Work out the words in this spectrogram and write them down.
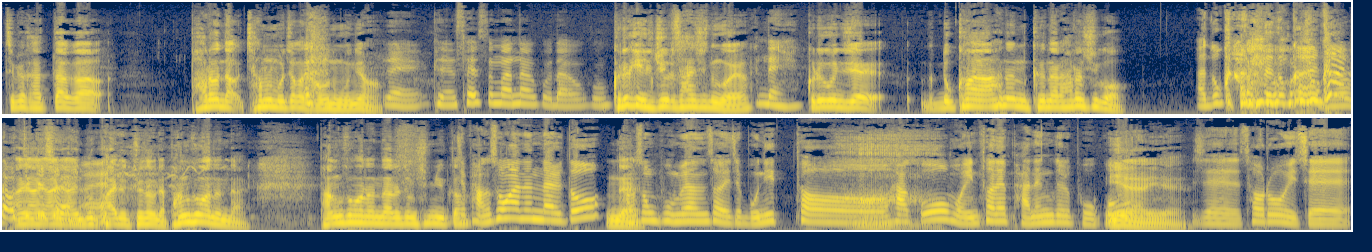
집에 갔다가 바로 나- 잠을 못 자고 나오는군요. 네, 그냥 세수만 하고 나오고. 그렇게 일주일을 사시는 거예요? 네. 그리고 이제 녹화하는 그날 하루 쉬고. 아 녹화하는데 녹화하는데 아니, 아니, 아니, 아니, 녹화, 아니, 죄송합니다. 방송하는 날. 방송하는 날은 좀 쉽니까? 이제 방송하는 날도 네. 방송 보면서 이제 모니터하고 뭐 인터넷 반응들 보고 예, 예. 이제 서로 이제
